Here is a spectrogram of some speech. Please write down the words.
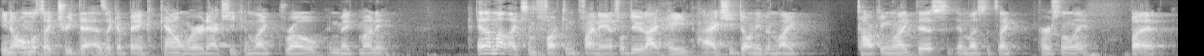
You know, almost like treat that as like a bank account where it actually can like grow and make money. And I'm not like some fucking financial dude. I hate. I actually don't even like talking like this unless it's like personally, but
